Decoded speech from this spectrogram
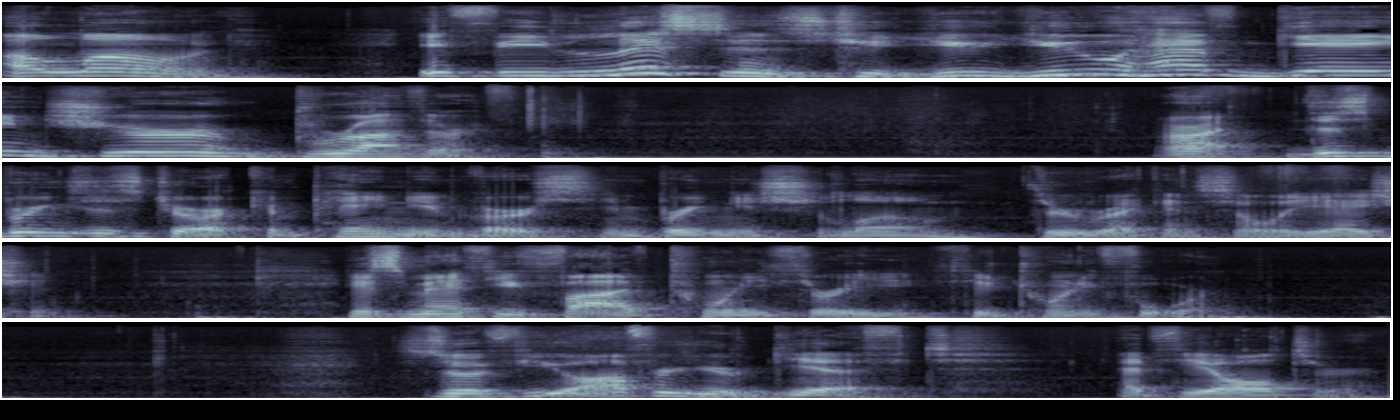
alone. If he listens to you, you have gained your brother. All right, this brings us to our companion verse in bringing shalom through reconciliation. It's Matthew 5 23 through 24. So if you offer your gift at the altar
